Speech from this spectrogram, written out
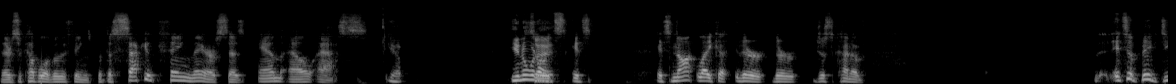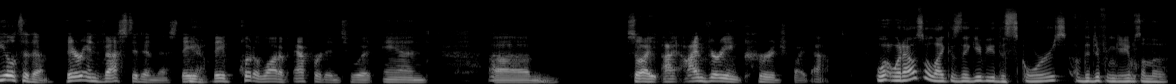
There's a couple of other things, but the second thing there says MLS. Yep. You know what? So I... it's it's it's not like a, they're they're just kind of. It's a big deal to them. They're invested in this. They yeah. they've put a lot of effort into it, and um, so I, I I'm very encouraged by that. What, what I also like is they give you the scores of the different games on the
